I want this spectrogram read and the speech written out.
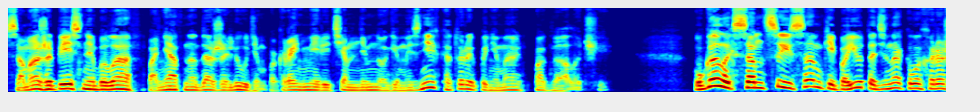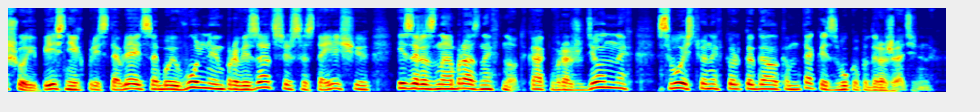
Сама же песня была понятна даже людям, по крайней мере тем немногим из них, которые понимают по-галочи. У галок самцы и самки поют одинаково хорошо, и песня их представляет собой вольную импровизацию, состоящую из разнообразных нот, как врожденных, свойственных только галкам, так и звукоподражательных.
